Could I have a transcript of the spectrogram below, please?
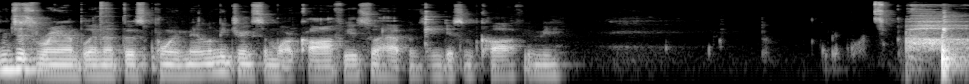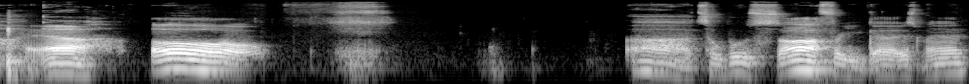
I'm just rambling at this point, man. Let me drink some more coffee. So what happens and get some coffee, me. yeah. Oh. Ah, it's a woo soft for you guys, man.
